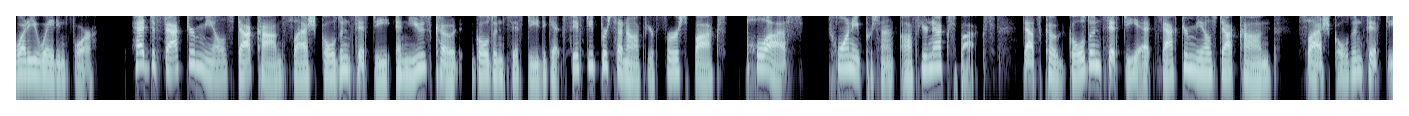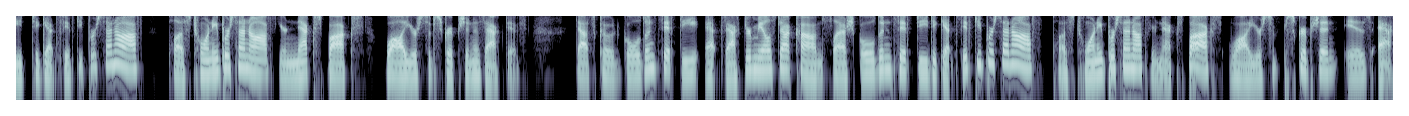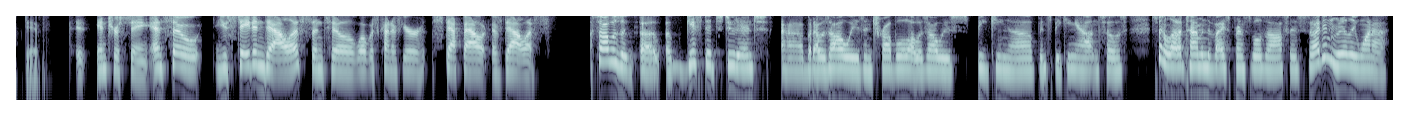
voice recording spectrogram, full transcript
What are you waiting for? Head to factormeals.com slash golden50 and use code golden50 to get 50% off your first box plus 20% off your next box. That's code golden50 at factormeals.com slash golden50 to get 50% off plus 20% off your next box while your subscription is active. That's code GOLDEN50 at factormeals.com slash GOLDEN50 to get 50% off plus 20% off your next box while your subscription is active. Interesting. And so you stayed in Dallas until what was kind of your step out of Dallas? So I was a, a, a gifted student, uh, but I was always in trouble. I was always speaking up and speaking out. And so I was, spent a lot of time in the vice principal's office. So I didn't really want to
